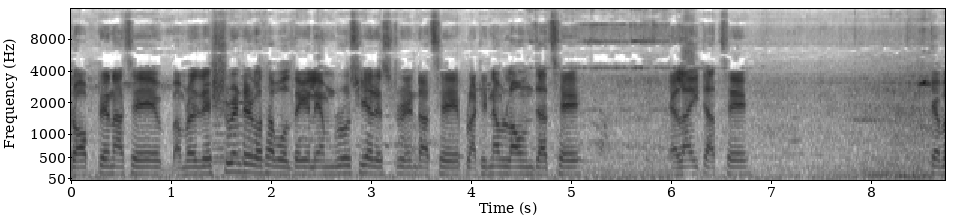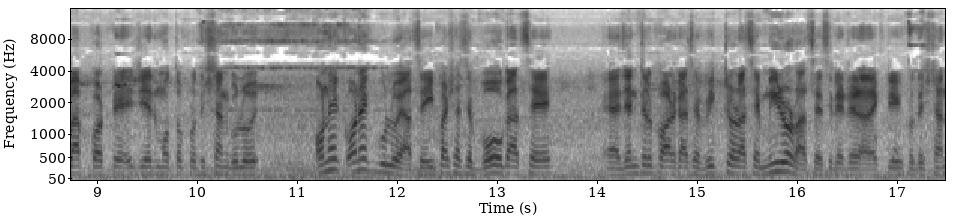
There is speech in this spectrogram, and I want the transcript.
টপ টেন আছে। আমরা রেস্টুরেন্টের কথা বলতে গেলে অ্যাম্ব্রোসিয়া রেস্টুরেন্ট আছে প্লাটিনাম লাউঞ্জ আছে এলাইট আছে। কেবাব কটেজের মতো প্রতিষ্ঠানগুলো, অনেক অনেকগুলো আছে। এই পাশে আছে বোগ আছে জেন্টেল পার্ক আছে, ভিক্টর আছে, মিরর আছে, সিলেটের আরেকটি প্রতিষ্ঠান।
